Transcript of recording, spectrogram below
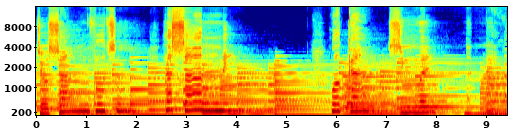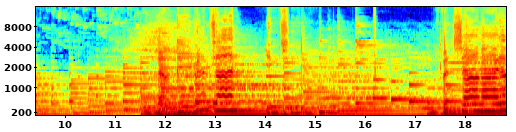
就算付出了生命，我甘心为了你。两个人在一起，分享爱的。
